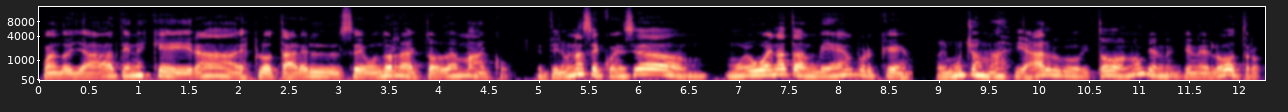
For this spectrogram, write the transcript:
Cuando ya tienes que ir a explotar el segundo reactor de Mako. Que tiene una secuencia muy buena también porque hay muchos más diálogos y todo, ¿no? Que en, el otro.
